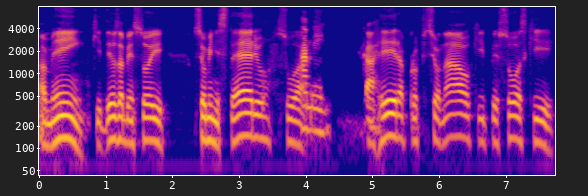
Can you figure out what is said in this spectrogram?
Amém. Que Deus abençoe o seu ministério, sua Amém. carreira profissional, que pessoas que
